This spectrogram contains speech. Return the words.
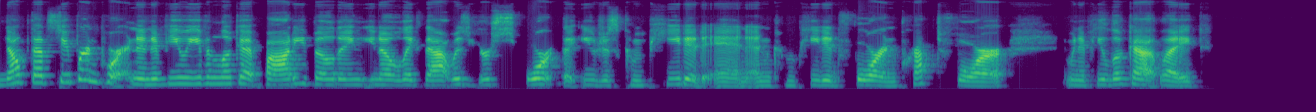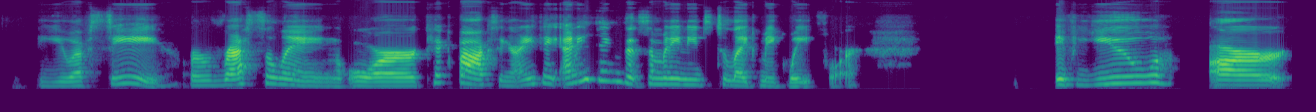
Nope, that's super important. And if you even look at bodybuilding, you know, like that was your sport that you just competed in and competed for and prepped for. I mean, if you look at like UFC or wrestling or kickboxing or anything, anything that somebody needs to like make weight for. If you are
